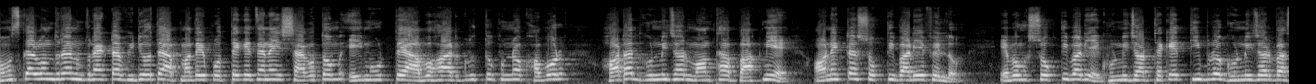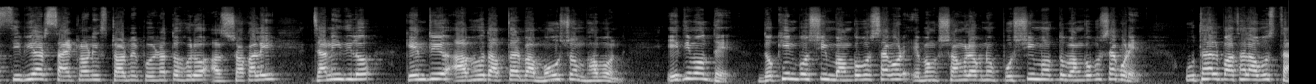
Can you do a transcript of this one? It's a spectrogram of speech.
নমস্কার বন্ধুরা, নতুন একটা ভিডিওতে আপনাদের প্রত্যেকে জানাই স্বাগতম। এই মুহূর্তে আবহাওয়ার গুরুত্বপূর্ণ খবর, হঠাৎ ঘূর্ণিঝড় মন্থা বাক নিয়ে অনেকটা শক্তি বাড়িয়ে ফেলল এবং শক্তি বাড়িয়ে ঘূর্ণিঝড় থেকে তীব্র ঘূর্ণিঝড় বা সিভিয়ার সাইক্লনিক স্টর্মে পরিণত হলো আজ সকালেই, জানিয়ে দিল কেন্দ্রীয় আবহাওয়া দপ্তর বা মৌসুম ভবন। ইতিমধ্যে দক্ষিণ পশ্চিম বঙ্গোপসাগর এবং সংলগ্ন পশ্চিম মধ্য বঙ্গোপসাগরে উথাল পাথাল অবস্থা,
